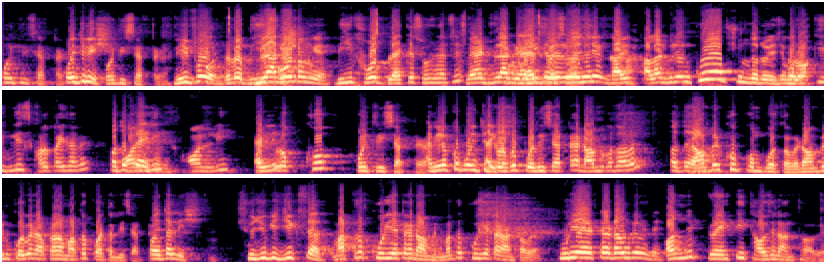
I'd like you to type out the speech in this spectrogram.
পঁয়ত্রিশ হাজার টাকা। পঁয়ত্রিশ? পঁয়ত্রিশ হাজার টাকা। V four? দাদা ভি ব্ল্যাক সঙ্গে? ভি ফোর ব্ল্যাক সঙ্গে আছে। ম্যাট ব্ল্যাক রয়েছে রয়েছে। গাড়ির কালার ভেরিয়েন্ট খুব সুন্দর রয়েছে রকি ব্লিজ কত প্রাইস হবে? কত price অনলি এক লক্ষ পঁয়ত্রিশ হাজার টাকা। এক লক্ষ এক লক্ষ পঁয়ত্রিশ হাজার টাকা। ডাউন কত হবে? কত? ডাউন পেমেন্ট খুব কম করতে হবে। ডাউন পেমেন্ট করবেন আপনারা মাত্র পঁয়তাল্লিশ হাজার। পঁয়তাল্লিশ। সুজুকি জিক্সার মাত্র কুড়ি হাজার টাকা ডাউন পেমেন্ট মাত্র কুড়ি হাজার টাকা আনতে হবে। কুড়ি হাজার টাকা ডাউন পেমেন্টে অনলি টোয়েন্টি থাউজেন্ড আনতে হবে।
